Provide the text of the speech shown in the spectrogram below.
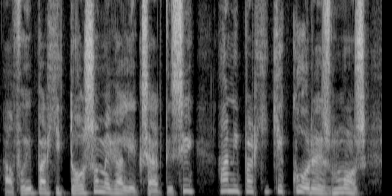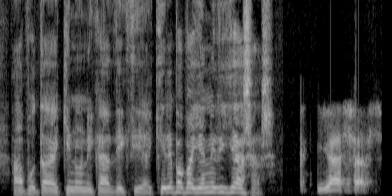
αφού υπάρχει τόσο μεγάλη εξάρτηση, αν υπάρχει και κορεσμός από τα κοινωνικά δίκτυα. Κύριε Παπαγιανίδη, γεια σας. Γεια σας.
